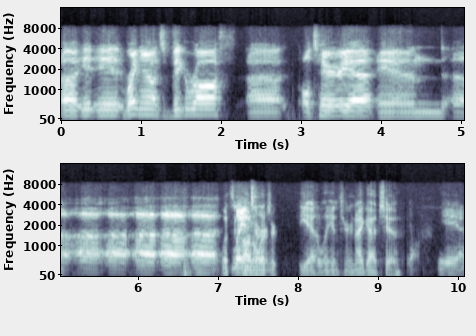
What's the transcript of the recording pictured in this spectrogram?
Uh, it is right now. It's Vigoroth, uh, Altaria, and uh, uh, uh, uh, uh, What's it Lanturn. called? Electric. Yeah, Lanturn. I got gotcha. Yeah.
